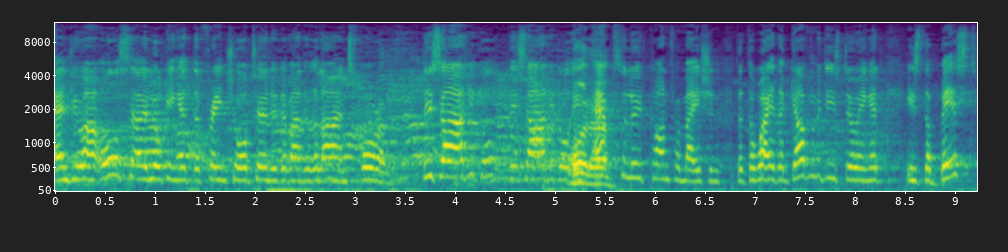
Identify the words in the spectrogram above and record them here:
and you are also looking at the French alternative under the Lyons Forum. This article, this article Order. is absolute confirmation that the way the government is doing it is the best,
